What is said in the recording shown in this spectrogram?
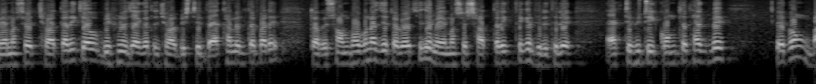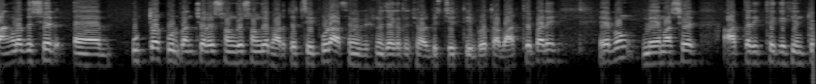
মে মাসের ছয় তারিখেও বিভিন্ন জায়গাতে ঝড় বৃষ্টির দেখা মিলতে পারে। তবে সম্ভাবনা যেটা রয়েছে যে মে মাসের সাত তারিখ থেকে ধীরে ধীরে অ্যাক্টিভিটি কমতে থাকবে এবং বাংলাদেশের উত্তর পূর্বাঞ্চলের সঙ্গে সঙ্গে ভারতের ত্রিপুরা আসামের বিভিন্ন জায়গাতে ঝড় বৃষ্টির তীব্রতা বাড়তে পারে এবং মে মাসের আট তারিখ থেকে কিন্তু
